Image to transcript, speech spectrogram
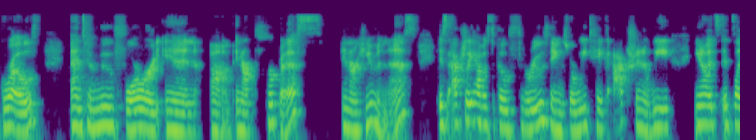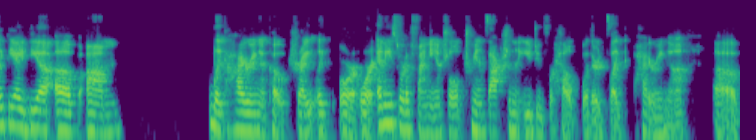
growth and to move forward in um, in our purpose in our humanness is actually have us go through things where we take action and we you know it's it's like the idea of um like hiring a coach, right? Like or or any sort of financial transaction that you do for help, whether it's like hiring a a,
